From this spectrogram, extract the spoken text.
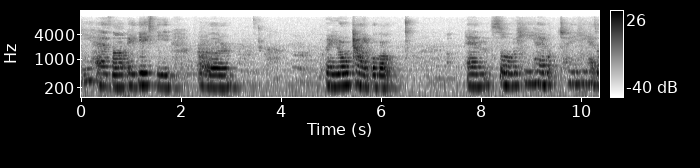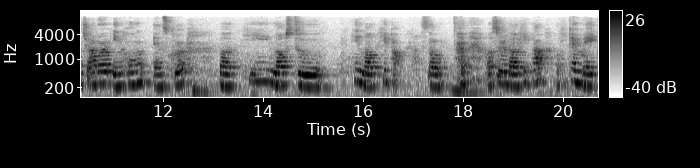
he has uh, ADHD for very long time ago, and so he have he has a trouble in home and school, but he loves to he love hip hop. So through the hip hop, he can make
